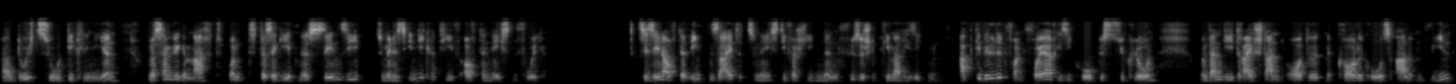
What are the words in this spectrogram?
äh, durchzudeklinieren. Und das haben wir gemacht und das Ergebnis sehen Sie zumindest indikativ auf der nächsten Folie. Sie sehen auf der linken Seite zunächst die verschiedenen physischen Klimarisiken abgebildet, von Feuerrisiko bis Zyklon und dann die drei Standorte mit Kordel, Groß, Aale und Wien.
